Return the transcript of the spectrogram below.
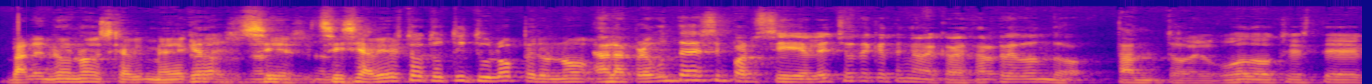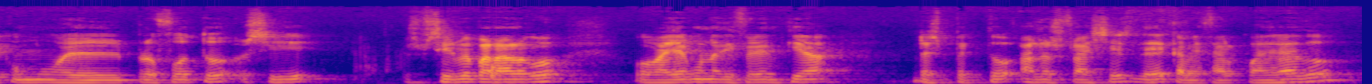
Vale, no, no, es que me había quedado. sí, sí, sí, había visto tu título, pero no. La pregunta es si, por, si el hecho de que tenga el cabezal redondo, tanto el Godox este como el Profoto, si sirve para algo o hay alguna diferencia respecto a los flashes de cabezal cuadrado.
